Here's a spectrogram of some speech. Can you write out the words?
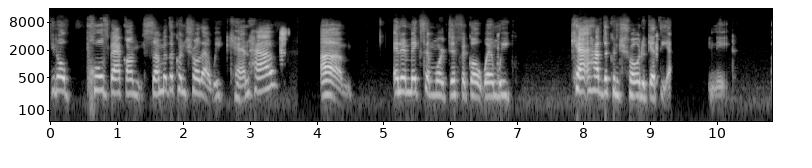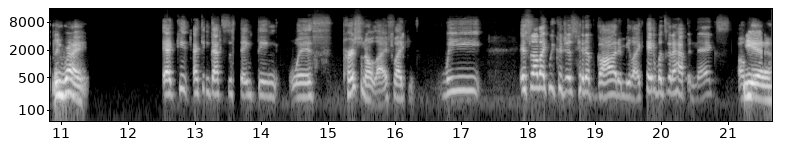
you know, pulls back on some of the control that we can have. Um, and it makes it more difficult when we can't have the control to get the we need. Right. I, I think that's the same thing with personal life. Like we, it's not like we could just hit up God and be like, "Hey, what's gonna happen next?" Okay, yeah,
